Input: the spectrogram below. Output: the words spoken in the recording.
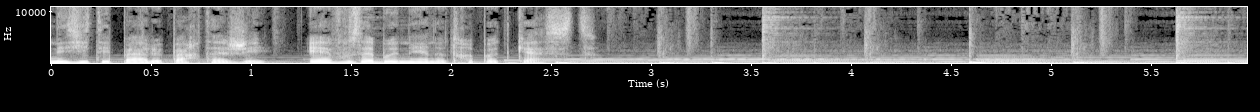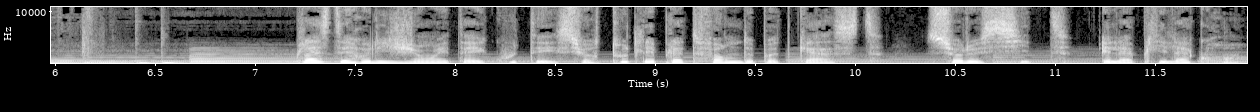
n'hésitez pas à le partager et à vous abonner à notre podcast. Place des religions est à écouter sur toutes les plateformes de podcast, sur le site et l'appli La Croix.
